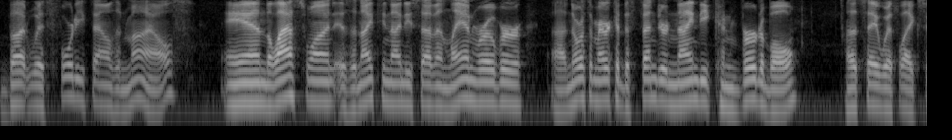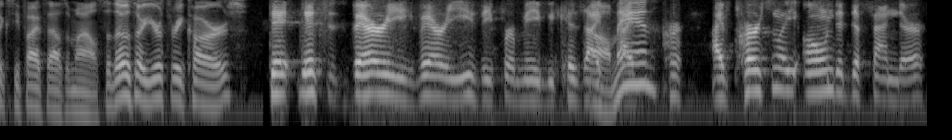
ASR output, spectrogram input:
but with 40,000 miles. And the last one is a 1997 Land Rover uh, North America Defender 90 convertible let's say with like 65,000 miles. So those are your three cars. This is very, very easy for me because I, oh, man. I've, per, I've personally owned a Defender.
